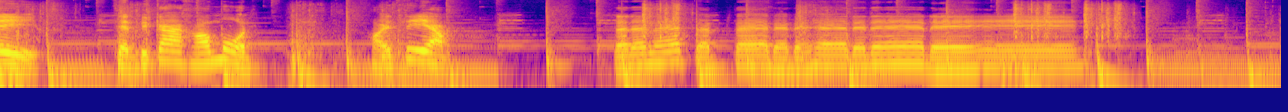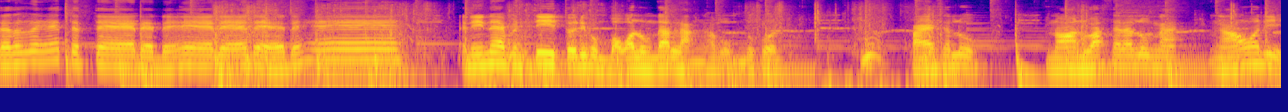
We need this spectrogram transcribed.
ย เสร็จพิก้าเขาหมด หอยเสียบ แต่แต่แต่แต่แต่แต่แต่แต่แต่แต่แต่แต่แต่แต่แต่แต่แต่อันนี้แน่เป็นตี้ตัวที่ผมบอกว่าลงด้านหลังครับผมทุกคน ไปซะลูก นอนวัดซะนะลูกนะ เงาอะดิ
